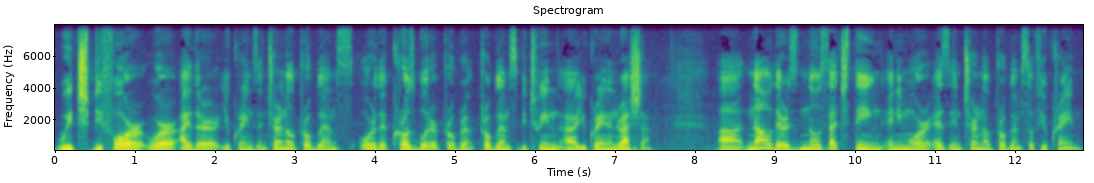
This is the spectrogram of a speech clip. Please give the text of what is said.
which before were either Ukraine's internal problems or the cross border prob- problems between uh, Ukraine and Russia. Uh, now there is no such thing anymore as internal problems of Ukraine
